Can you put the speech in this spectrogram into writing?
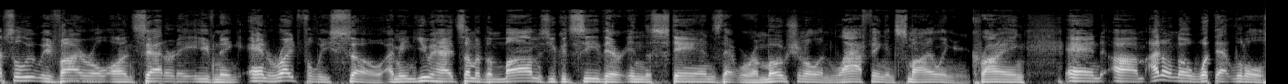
Absolutely viral on Saturday evening, and rightfully so. I mean, you had some of the moms you could see there in the stands that were emotional and laughing and smiling and crying. And um, I don't know what that little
